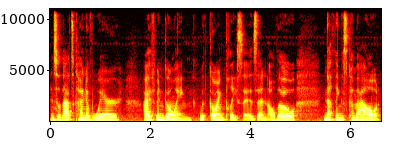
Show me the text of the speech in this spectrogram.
And so that's kind of where I've been going with going places. And although nothing's come out,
